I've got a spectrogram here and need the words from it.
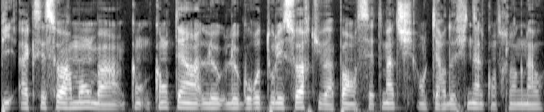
Puis accessoirement, ben, quand, quand tu es le, gros tous les soirs, tu vas pas en 7 matchs en quart de finale contre Langnau.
